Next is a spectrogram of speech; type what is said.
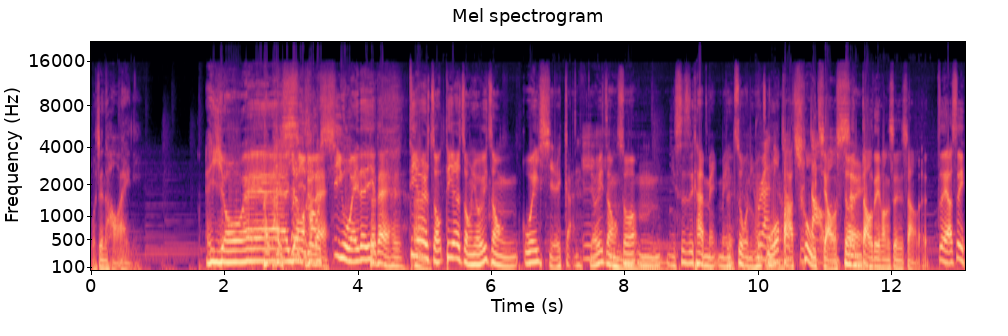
我真的好爱你，哎呦哎，有好细微的，对对。第二种，第二种有一种威胁感，有一种说，嗯，你试试看，没没做，你会我把触角伸到对方身上了，对啊。所以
